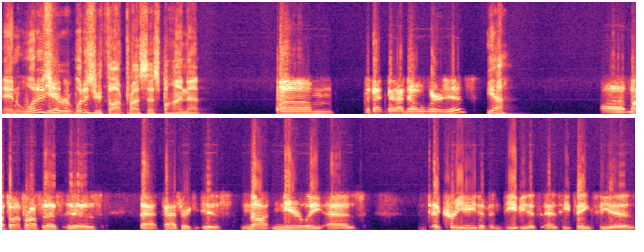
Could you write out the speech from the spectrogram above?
and what is Yeah. your what is your thought process behind that? Um, the fact that I know where it is. Yeah, Uh, my thought process is that Patrick is not nearly as creative and devious as he thinks he is.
